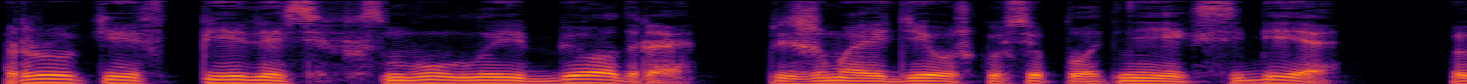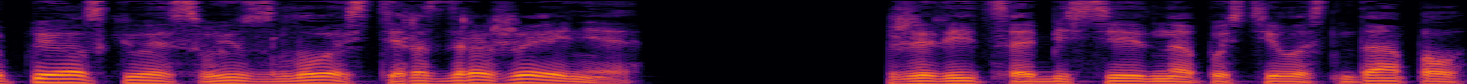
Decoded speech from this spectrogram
Руки впились в смуглые бедра, прижимая девушку все плотнее к себе, выплескивая свою злость и раздражение. Жрица обессиленно опустилась на пол,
